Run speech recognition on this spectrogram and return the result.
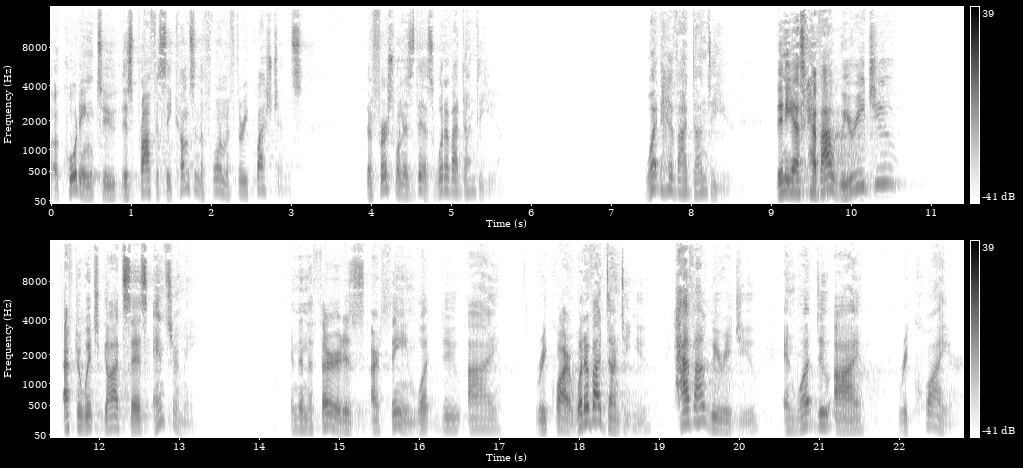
according to this prophecy, comes in the form of three questions. The first one is this What have I done to you? What have I done to you? Then he asks, Have I wearied you? After which God says, Answer me. And then the third is our theme What do I require? What have I done to you? Have I wearied you? And what do I require?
